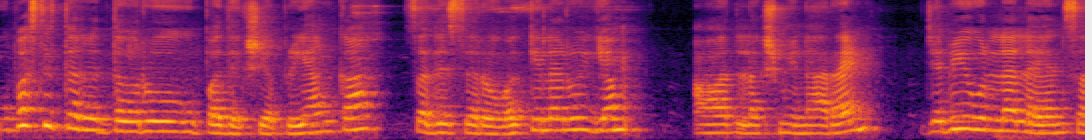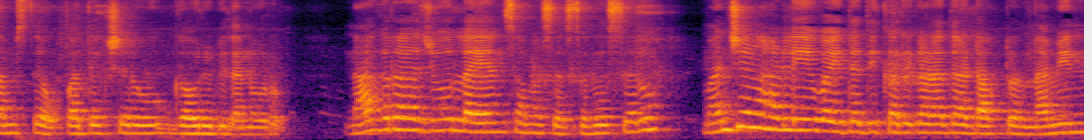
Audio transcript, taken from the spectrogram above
ಉಪಸ್ಥಿತರಿದ್ದವರು ಉಪಾಧ್ಯಕ್ಷ ಪ್ರಿಯಾಂಕಾ, ಸದಸ್ಯರು ವಕೀಲರು M. R. Lakshminarayan Jabiulla lion ಸಂಸ್ಥೆ ಉಪಾಧ್ಯಕ್ಷರು ಗೌರಿಬಿದನೂರು ನಾಗರಾಜು ಲಯನ್ ಸಂಸ್ಥೆ ಸದಸ್ಯರು, ಮಂಜನಹಳ್ಳಿ ವೈದ್ಯಾಧಿಕಾರಿಗಳಾದ ಡಾಕ್ಟರ್ ನವೀನ್,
